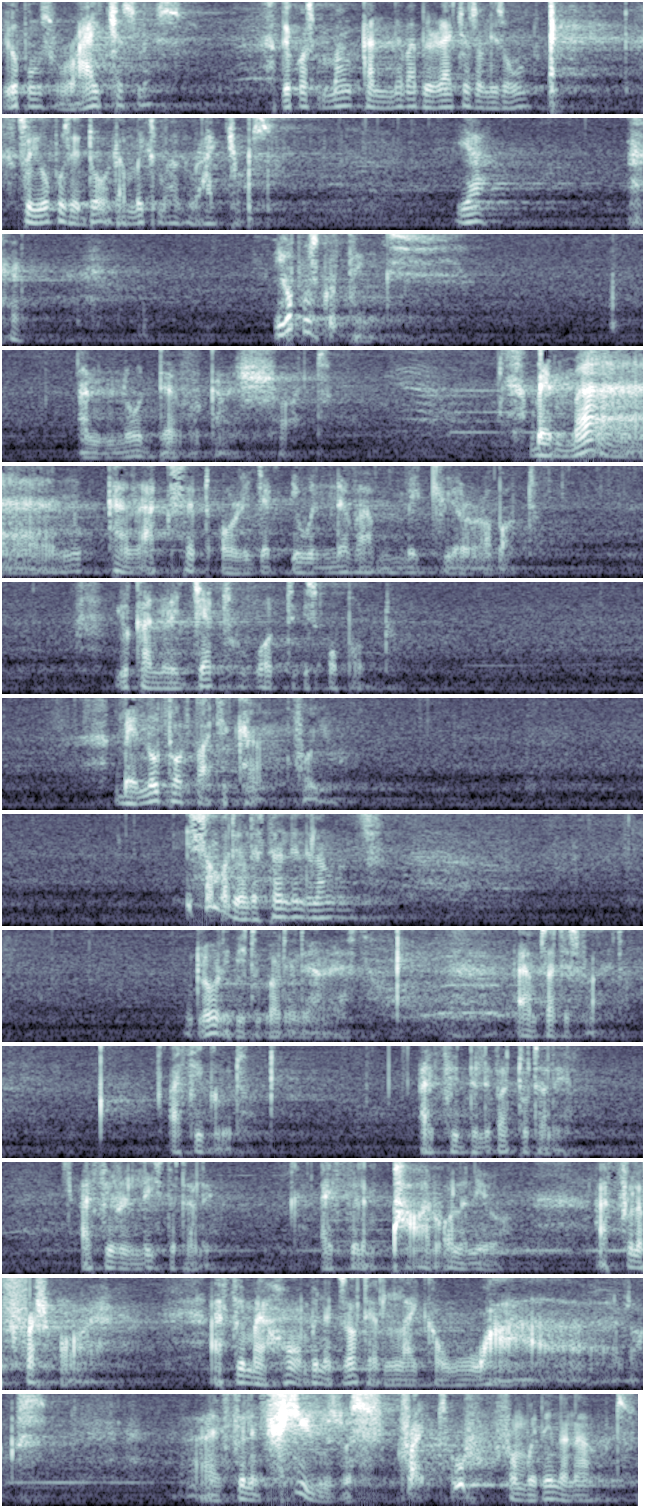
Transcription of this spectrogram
He opens righteousness because man can never be righteous on his own. So he opens a door that makes man righteous. Yeah. he opens good things. And no devil can shut. But man can accept or reject. He will never make you a robot. You can reject what is opened. But no third party can for you. Is somebody understanding the language? Glory be to God in the highest. I am satisfied. I feel good. I feel delivered totally. I feel released totally. I feel empowered all anew. I feel a fresh oil. I feel my home being exalted like a wild ox. I feel infused with strength oof, from within and out.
